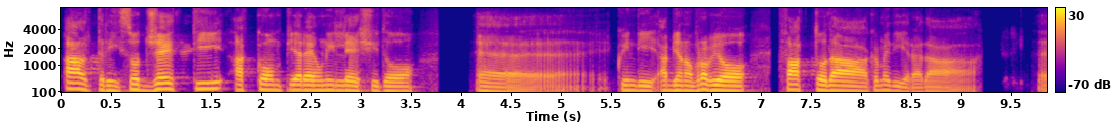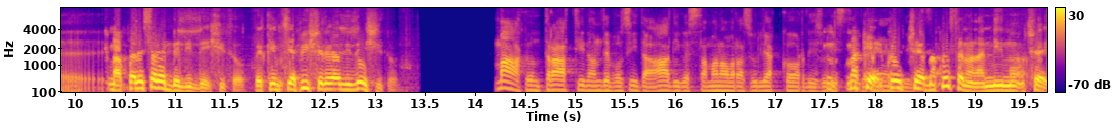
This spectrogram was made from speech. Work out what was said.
altri soggetti a compiere un illecito, eh, quindi abbiano proprio fatto da, come dire, da... Eh, Ma quale sarebbe l'illecito? Perché si capisce che è l'illecito. Ma contratti non depositati, questa manovra sugli accordi, sugli ma, che, cioè, ma questa non minimo, cioè,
